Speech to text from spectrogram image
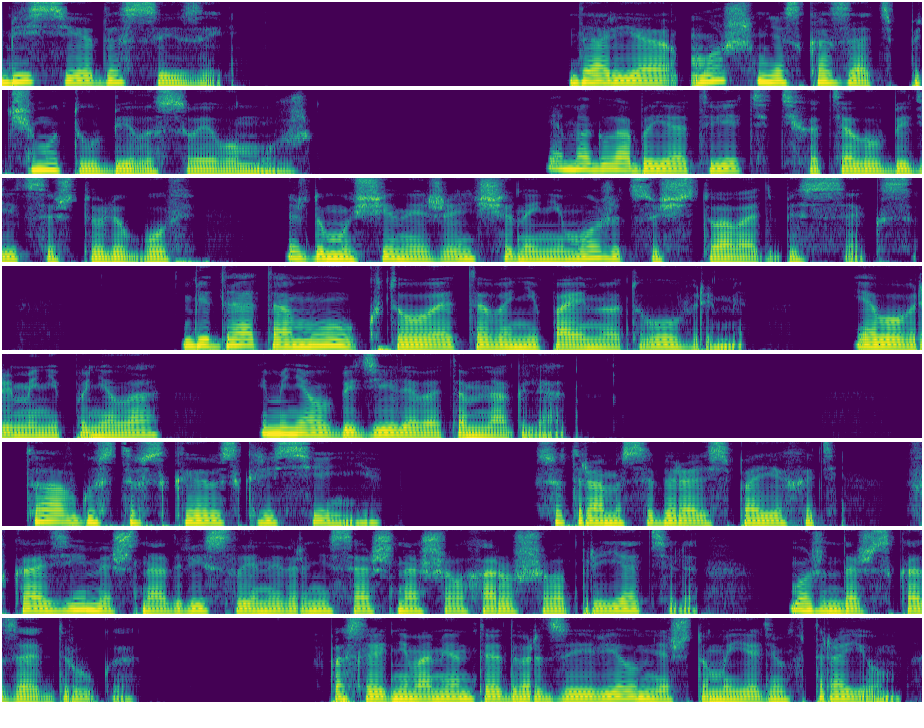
Беседа с Изой. «Дарья, можешь мне сказать, почему ты убила своего мужа?» Я могла бы и ответить, хотела убедиться, что любовь между мужчиной и женщиной не может существовать без секса. Беда тому, кто этого не поймет вовремя. Я вовремя не поняла, и меня убедили в этом наглядно. То августовское воскресенье. С утра мы собирались поехать в Казимеш на Двислый на вернисаж нашего хорошего приятеля, можно даже сказать друга. В последний момент Эдвард заявил мне, что мы едем втроем.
